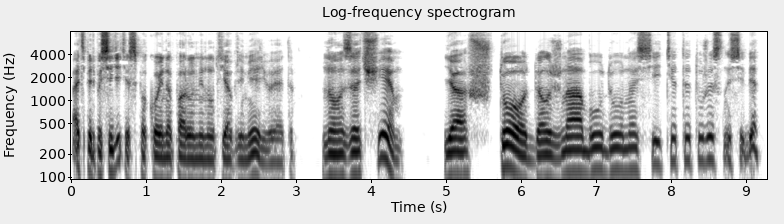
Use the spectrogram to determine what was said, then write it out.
А теперь посидите спокойно пару минут, я примерю это. Но зачем? Я что, должна буду носить этот ужас на себе? —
